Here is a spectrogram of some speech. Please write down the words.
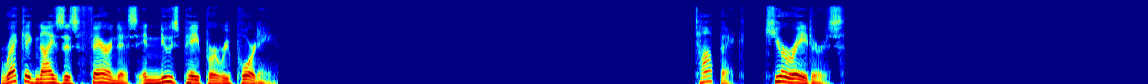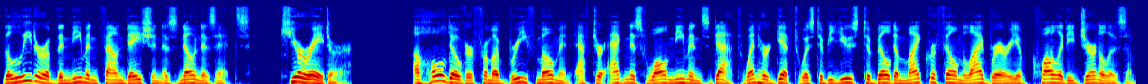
Recognizes fairness in newspaper reporting. Topic: Curators The leader of the Nieman Foundation is known as its «curator», a holdover from a brief moment after Agnes Wahl-Nieman's death when her gift was to be used to build a microfilm library of quality journalism.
